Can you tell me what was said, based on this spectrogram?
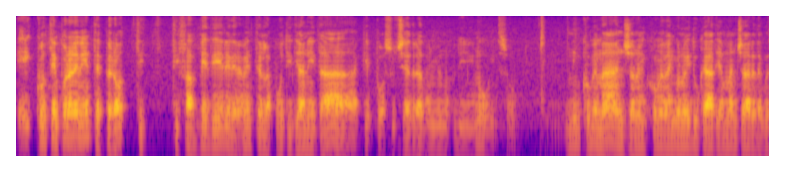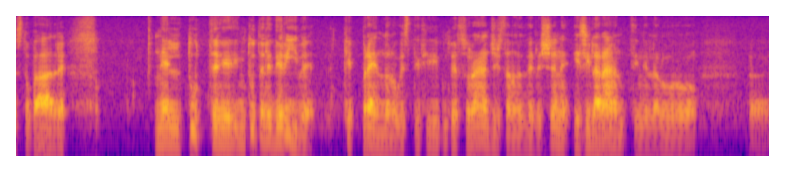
e contemporaneamente però ti, ti fa vedere veramente la quotidianità che può succedere ad ognuno di noi, insomma in come mangiano, in come vengono educati a mangiare da questo padre, tutte, in tutte le derive che prendono questi personaggi, ci stanno delle scene esilaranti nella loro eh,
